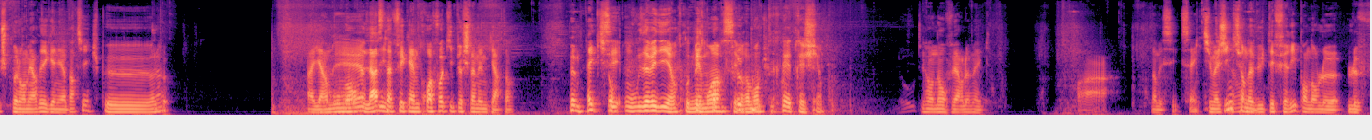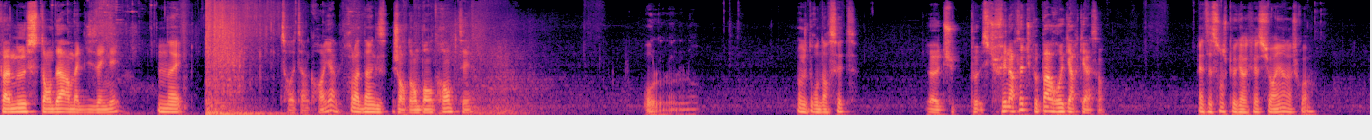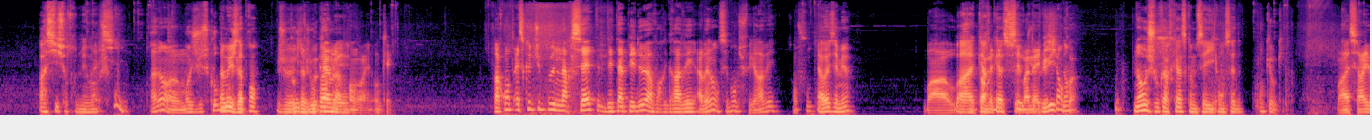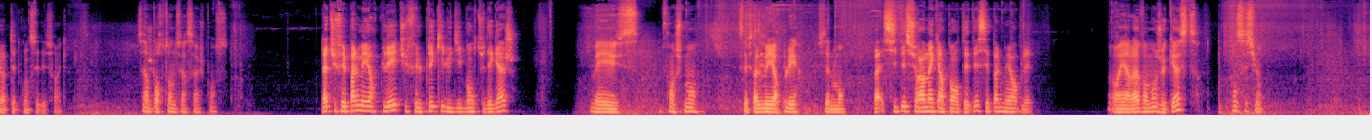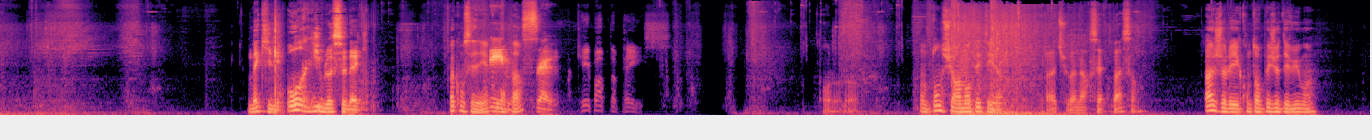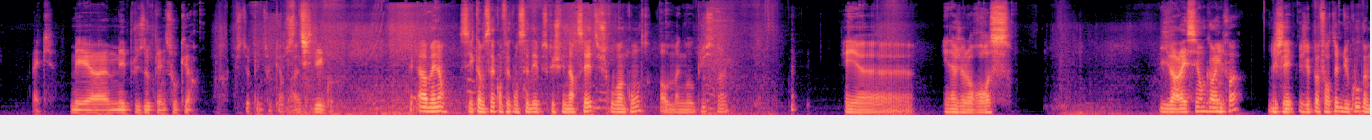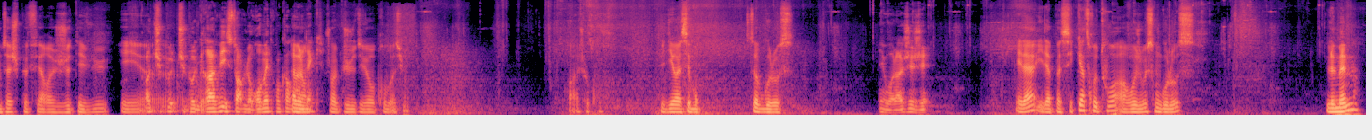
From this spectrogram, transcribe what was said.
Je peux l'emmerder et gagner la partie. Je peux. Voilà. Ah, il y a un moment. Là, ça fait quand même trois fois qu'il pioche la même carte. Hein. Le mec, on vous avait dit, hein, trop de mémoire, c'est vraiment très très chiant. On a enfer le mec. Non mais c'est insane. T'imagines si on avait eu Teferi pendant le, le, fameux standard mal designé? Ouais. Ça aurait été incroyable. Oh la dingue. Genre dans Bank Ramp, tu Oh, je drone Narset. Euh, tu peux, si tu fais Narset, tu peux pas recarcasse. Hein. Ah, De toute façon, je peux carcasse sur rien là, je crois. Ah si, sur trop de mémoire. Ah, si. Ah non, euh, moi jusqu'au bout. Non mais je la prends. Je, Donc, je la tu joue peux quand pas. même la mais- prendre, ouais, ok. Par contre, est-ce que tu peux Narset, détaper 2, avoir gravé? Ah bah non, c'est bon, tu fais graver, t'en fous. Ah ouais, c'est mieux. Bah, Bah, carcasse, c'est efficient, non quoi. Non, je joue carcasse comme ça, il concède. Ok, ok. Ouais, ça arrive à peut-être concéder sur la carte. C'est important de faire ça, je pense. Là, tu fais pas le meilleur play, tu fais le play qui lui dit bon, tu dégages. Mais franchement, c'est pas le meilleur play, finalement. Bah, si t'es sur un mec un peu entêté, c'est pas le meilleur play. Regarde là, vraiment, je caste. Concession. Mec, il est horrible ce deck. Pas concédé, comprends pas. Oh là là. On tombe sur un entêté là. Ah, tu vas Narset, passe, hein, Ah, je l'ai contemplé, je t'ai vu, moi. Mec. Mais, euh, mais plus de Planeswalker. Plein de hein, bref. Stylé, quoi. Ah, mais non, c'est comme ça qu'on fait concéder, parce que je fais Narset, je trouve un contre. Oh, Magma Opus, ouais. Et, euh... et là, je le rosse. Il va réessayer encore une Mm. fois? J'ai j'ai pas fortel du coup, comme ça je peux faire jeter vu et. Ah, tu, euh, peux, tu peux graver histoire de le remettre encore Ah, dans bah le deck. j'aurais pu jeter vu reprobation. Ouais, je cours. J'ai dit, ouais, c'est bon. Stop Golos. Et voilà, GG. Et là, il a passé 4 tours à rejouer son Golos. Le même.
